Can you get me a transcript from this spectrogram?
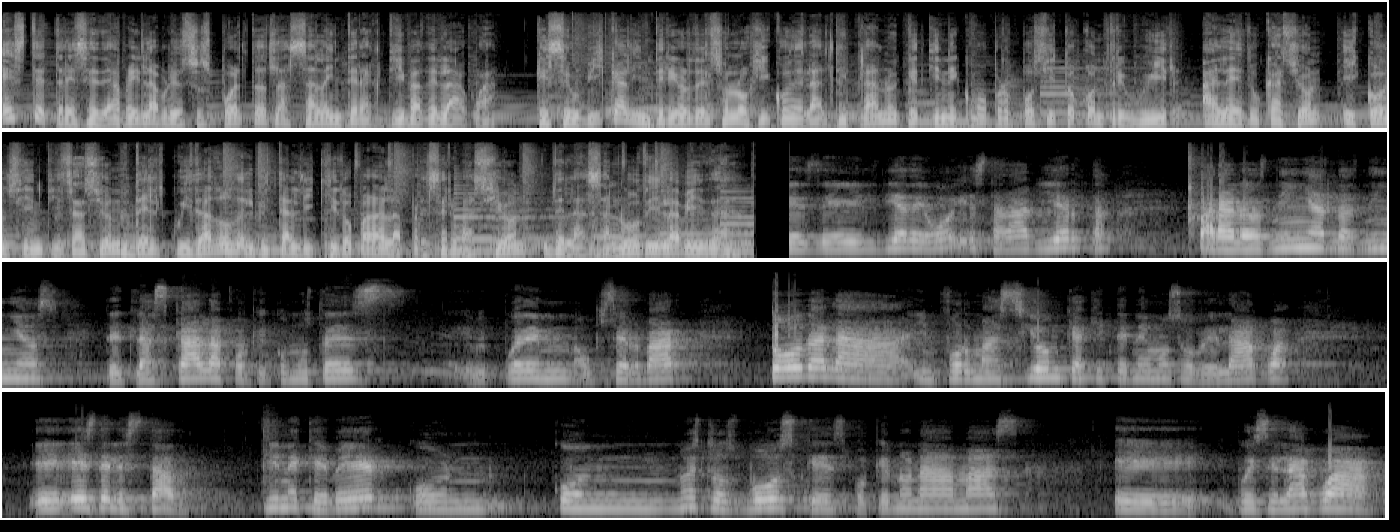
Este 13 de abril abrió sus puertas la Sala Interactiva del Agua, que se ubica al interior del zoológico del Altiplano y que tiene como propósito contribuir a la educación y concientización del cuidado del vital líquido para la preservación de la salud y la vida. Desde el día de hoy estará abierta para las niñas, las niños de Tlaxcala, porque como ustedes eh, pueden observar, toda la información que aquí tenemos sobre el agua eh, es del Estado. Tiene que ver con con nuestros bosques, porque no nada más eh, pues el agua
